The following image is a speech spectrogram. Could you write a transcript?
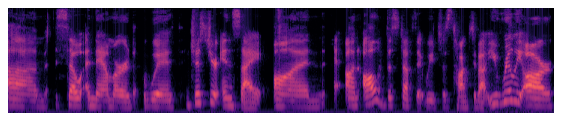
um, so enamored with just your insight on on all of the stuff that we just talked about. You really are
